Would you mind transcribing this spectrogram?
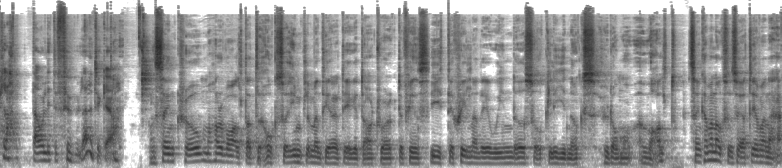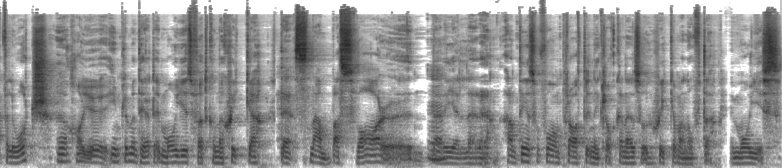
platta och lite fulare tycker jag. Sen Chrome har valt att också implementera ett eget artwork. Det finns lite skillnader i Windows och Linux hur de har valt. Sen kan man också säga att jag menar, Apple Watch eh, har ju implementerat emojis för att kunna skicka det snabba svar eh, när det gäller eh, antingen så får man prata in i klockan eller så skickar man ofta emojis.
